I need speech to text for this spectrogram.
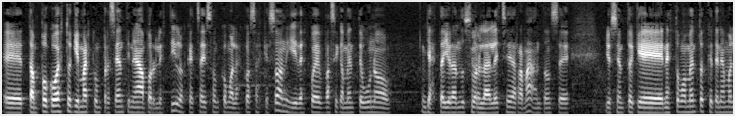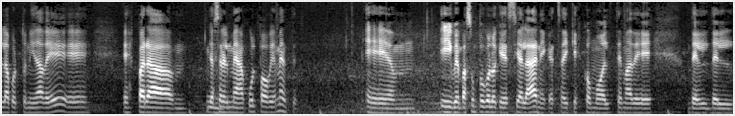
eh, tampoco esto que marque un presente ni nada por el estilo, ¿cachai? Son como las cosas que son y después básicamente uno ya está llorando sobre la leche derramada. Entonces, yo siento que en estos momentos que tenemos la oportunidad de, eh, es para mm, hacer el mea culpa, obviamente. Eh, y me pasó un poco lo que decía la Ane, ¿cachai? Que es como el tema de, del, del,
